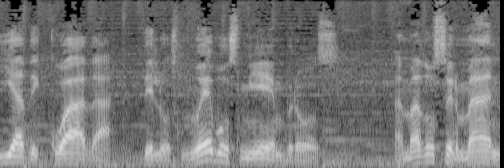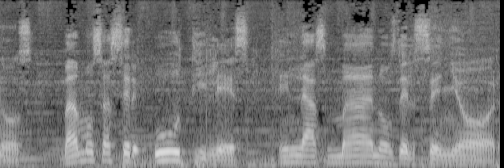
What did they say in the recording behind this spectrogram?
y adecuada de los nuevos miembros. Amados hermanos, vamos a ser útiles en las manos del Señor,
